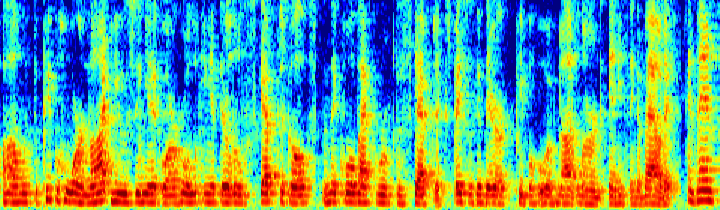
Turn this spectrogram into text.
um, with the people who are not using it or who are looking at their little skeptical, and they call that group the skeptics. Basically, they're people who have not learned anything about it. And then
